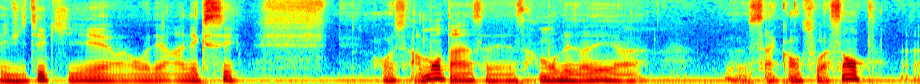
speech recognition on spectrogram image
éviter qu'il y ait, on va dire, un excès. Oh, ça remonte, hein, ça, remonte des années 50-60. Euh, euh,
